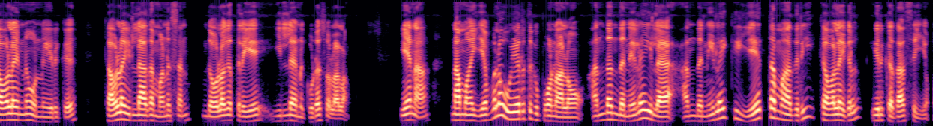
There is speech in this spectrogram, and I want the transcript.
கவலைன்னு ஒன்று இருக்கு. கவலை இல்லாத மனுஷன் இந்த உலகத்திலேயே இல்லைன்னு கூட சொல்லலாம். ஏன்னா, நம்ம எவ்வளவு உயரத்துக்கு போனாலும், அந்தந்த நிலையில, அந்த நிலைக்கு ஏத்த மாதிரி கவலைகள் இருக்கத்தான் செய்யும்.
